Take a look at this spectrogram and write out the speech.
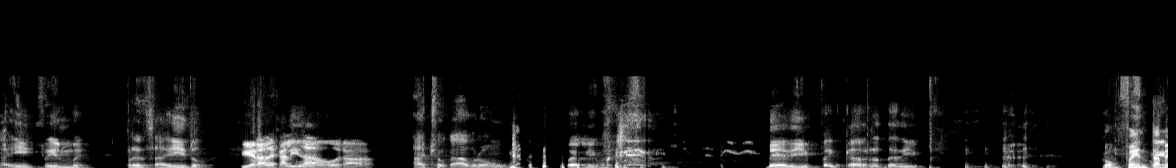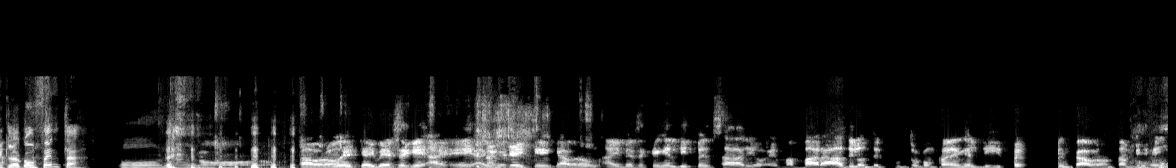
ahí, firme, prensadito. ¿Y era de calidad Oh. o era.? Hacho, cabrón. De Dispen, cabrón, de Dispen. Con Fenta, mezclado con Fenta. No, no. No, no. Cabrón, es que hay veces que, hay, eh, hay veces que, cabrón, hay veces que en el dispensario es más barato y los del punto compran en el dispen, cabrón, también.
